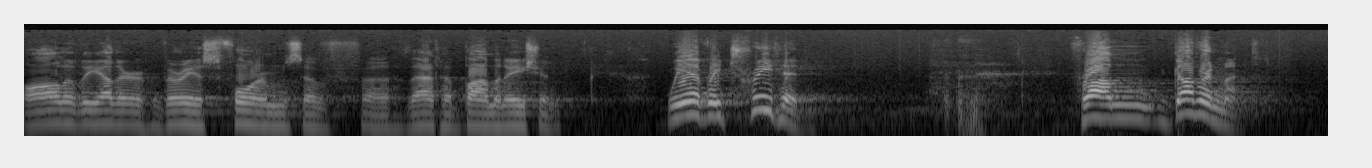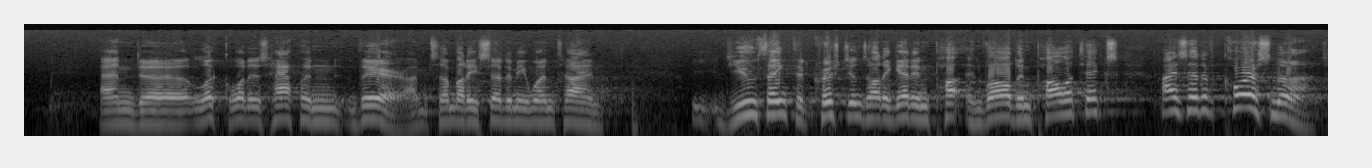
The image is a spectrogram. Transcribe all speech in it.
all of the other various forms of uh, that abomination. We have retreated from government and uh, look what has happened there. Um, somebody said to me one time, Do you think that Christians ought to get in involved in politics? I said, Of course not.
